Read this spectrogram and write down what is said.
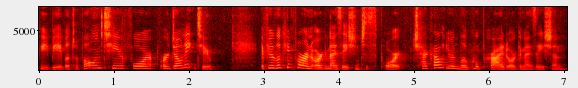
who you'd be able to volunteer for or donate to. If you're looking for an organization to support, check out your local Pride organization.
